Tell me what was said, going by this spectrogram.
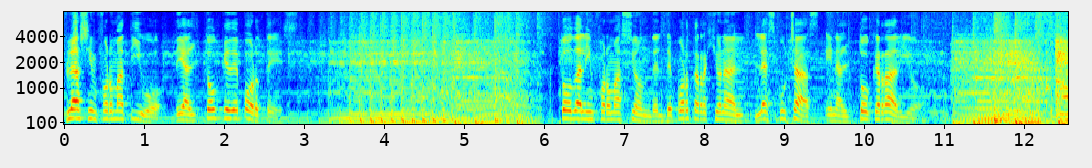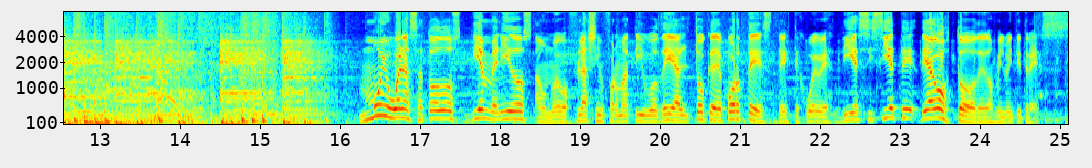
Flash informativo de Altoque Deportes. Toda la información del deporte regional la escuchás en Altoque Radio. Muy buenas a todos, bienvenidos a un nuevo flash informativo de Altoque Deportes de este jueves 17 de agosto de 2023.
